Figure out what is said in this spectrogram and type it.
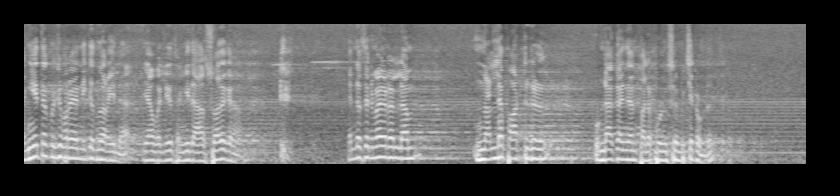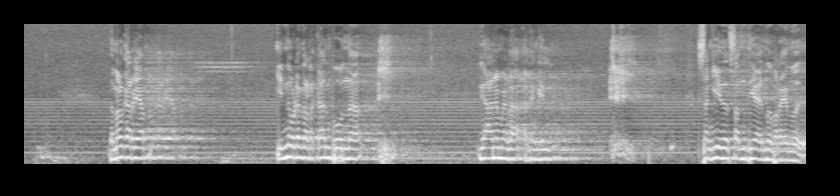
സംഗീതത്തെക്കുറിച്ച് പറയാൻ എനിക്കൊന്നും അറിയില്ല. ഞാൻ വലിയ സംഗീത ആസ്വാദകനാണ്. എന്റെ സിനിമകളെല്ലാം നല്ല പാട്ടുകൾ ഉണ്ടാക്കാൻ ഞാൻ പലപ്പോഴും ശ്രമിച്ചിട്ടുണ്ട്. നമ്മൾക്കറിയാം ഇന്നിവിടെ നടക്കാൻ പോകുന്ന ഗാനമേള അല്ലെങ്കിൽ സംഗീത സന്ധ്യ എന്ന് പറയുന്നത്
